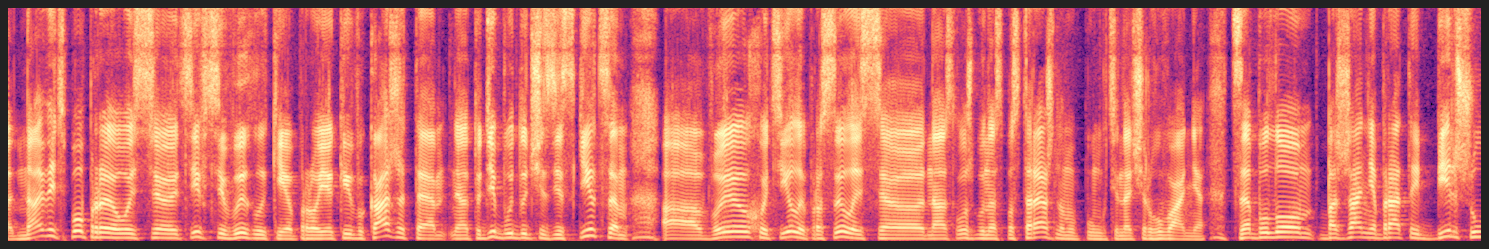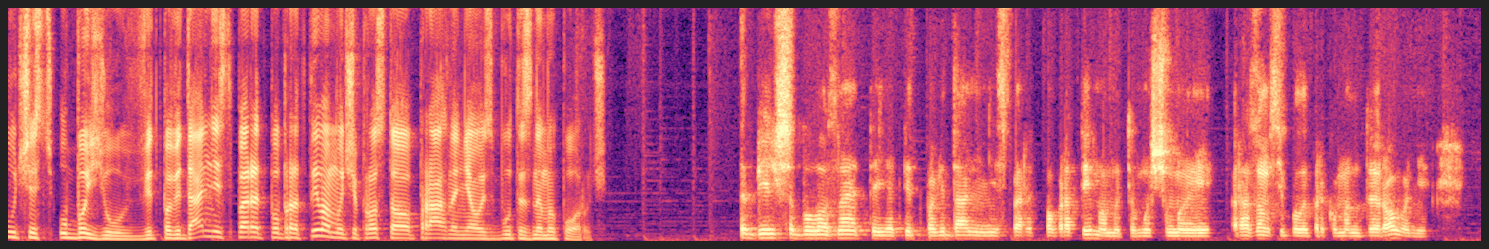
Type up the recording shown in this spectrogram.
Навіть попри ось е, ці всі виклики, про які ви кажете, е, тоді, будучи зв'язківцем, а, ви хотіли просились е, на службу на спостережному пункті на чергування. Це було бажання брати більшу участь у бою, відповідальність перед побратимами, чи просто прагнення ось бути з ними поруч. Це більше було, знаєте, як відповідальність перед побратимами, тому що ми разом всі були прикомандировані,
